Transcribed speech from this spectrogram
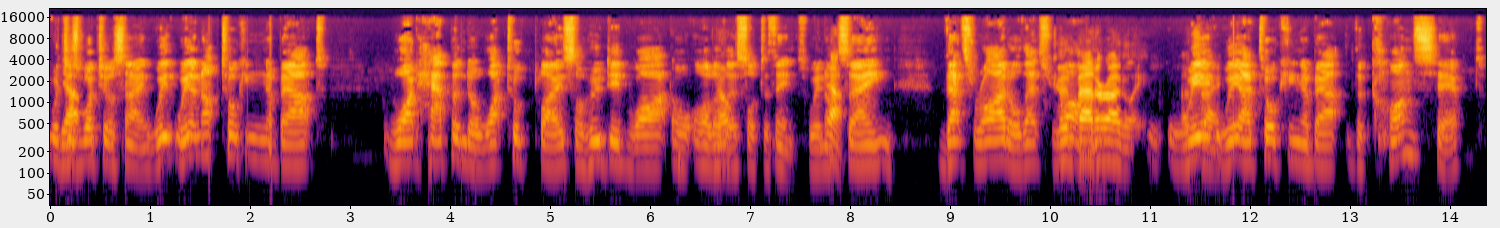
Which Yep. is what you're saying. We we are not talking about what happened or what took place or who did what or all of Nope. those sorts of things. We're not Yeah. saying that's right or that's Good, wrong. bad, or ugly. we right. we are talking about the concept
